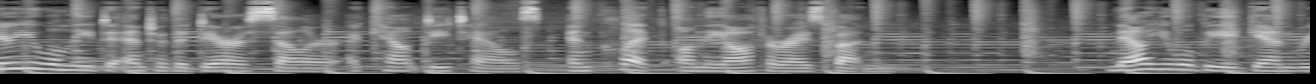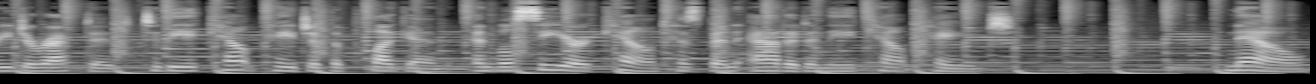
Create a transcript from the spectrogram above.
Here you will need to enter the Daraz seller account details and click on the Authorize button. Now you will be again redirected to the account page of the plugin and will see your account has been added in the account page. Now,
